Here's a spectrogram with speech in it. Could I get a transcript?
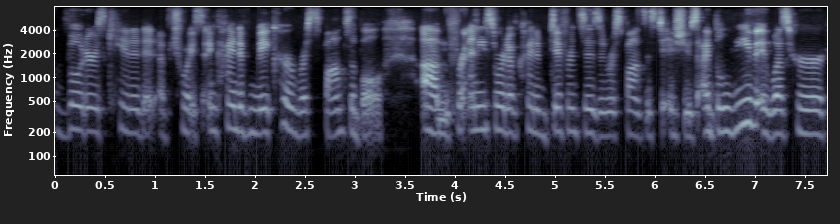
voters candidate of choice and kind of make her responsible um, for any sort of kind of differences in responses to issues. I believe it was her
